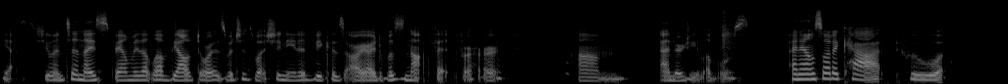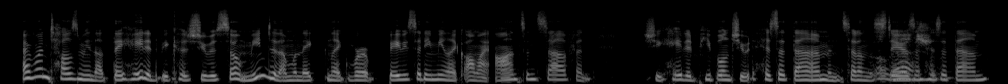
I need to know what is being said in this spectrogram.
yes, she went to a nice family that loved the outdoors, which is what she needed because our yard was not fit for her um, energy levels. And I also had a cat who everyone tells me that they hated because she was so mean to them when they like were babysitting me, like all my aunts and stuff, and she hated people and she would hiss at them and sit on the Oh, stairs and hiss at them.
